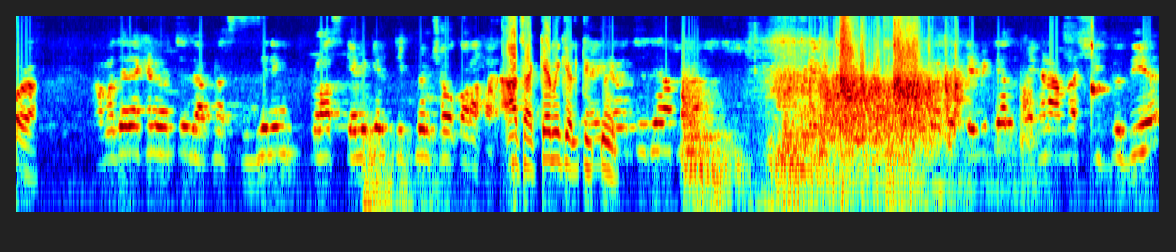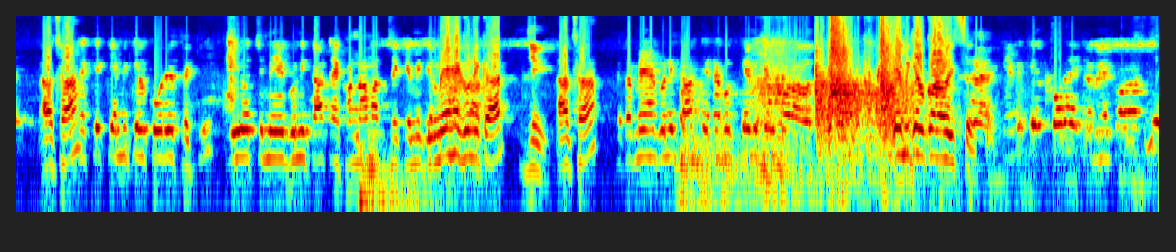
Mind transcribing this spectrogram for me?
করা। আমাদের এখানে হচ্ছে যে আপনার সিজনিং প্লাস কেমিক্যাল ট্রিটমেন্ট সহ করা হয়। আচ্ছা কেমিক্যাল ট্রিটমেন্ট হচ্ছে যে আপনার কেমিক্যাল এখানে আমরা সিদ্ধ দিয়ে আচ্ছা। এটাকে কেমিক্যাল করে থাকি। এই হচ্ছে মেহগুনি কাঠ এখন নামাচ্ছে কেমিক্যাল মেহগনি কাঠ? জি। আচ্ছা। এটা মেহগুনি কাঠ এটা কেমিক্যাল করা হচ্ছে। কেমিক্যাল করা হয়েছে। হ্যাঁ কেমিক্যাল এটা বের করা হচ্ছে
